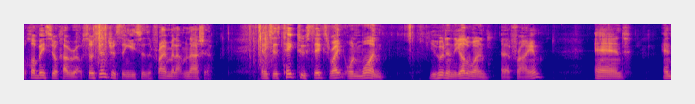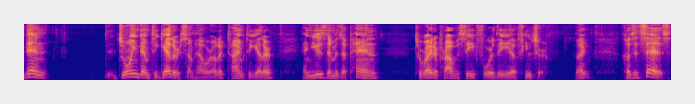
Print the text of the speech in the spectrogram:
B'chol Beis Yisrael Chavirav. So it's interesting, he says, Ephraim and Menashe. And he says, take two sticks, right on one Yehuda and the other one uh, Ephraim, and and then join them together somehow or other, time together, and use them as a pen to write a prophecy for the uh, future, right? Because it says,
